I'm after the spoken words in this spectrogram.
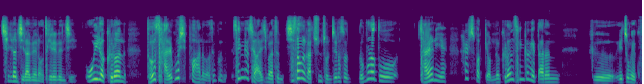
7년 지나면 어떻게 되는지. 오히려 그런 더 살고 싶어 하는 것, 어떻게 보면 생명체는 아니지만 하여튼 지성을 갖춘 존재로서 너무나도 자연히 할 수밖에 없는 그런 생각에 따른 그 일종의 구-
